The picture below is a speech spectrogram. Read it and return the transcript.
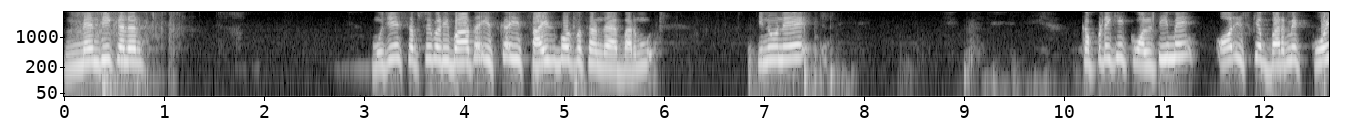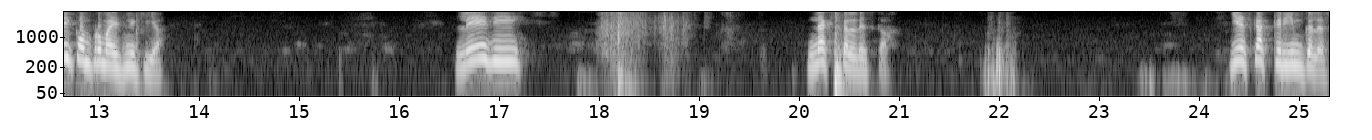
मेहंदी कलर मुझे सबसे बड़ी बात है, इसका ये साइज़ बहुत पसंद है। बर्म इन्होंने कपड़े की क्वालिटी में और इसके बर में कोई कॉम्प्रोमाइज नहीं किया। ले जी। नेक्स्ट कलर इसका। ये इसका क्रीम कलर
